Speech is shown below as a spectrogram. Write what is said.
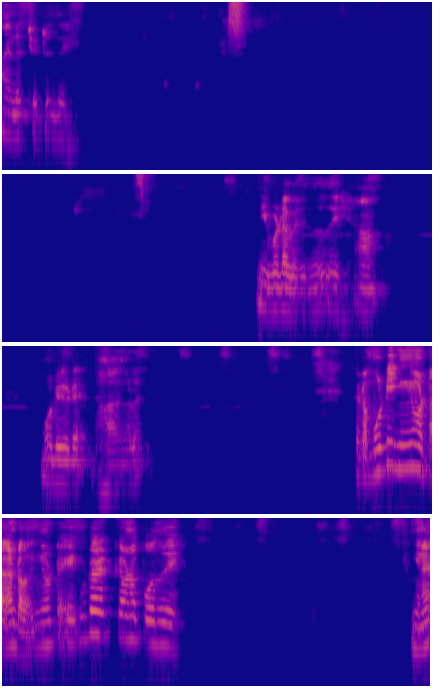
അതിന്റെ ചുറ്റും ഇനി ഇവിടെ വരുന്നത് ആ മുടിയുടെ ഭാഗങ്ങൾ കേട്ടോ മുടി ഇങ്ങോട്ടാ കണ്ടോ? ഇങ്ങോട്ട് ഇവിടെയൊക്കെയാണ് പോകുന്നത് ഇങ്ങനെ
